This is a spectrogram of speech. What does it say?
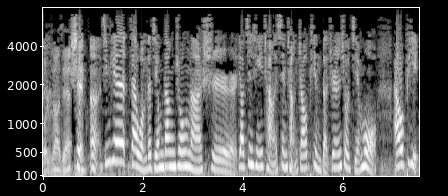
我是孙小贤。是，嗯，今天在我们的节目当中呢，是要进行一场现场招聘的真人秀节目，LP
